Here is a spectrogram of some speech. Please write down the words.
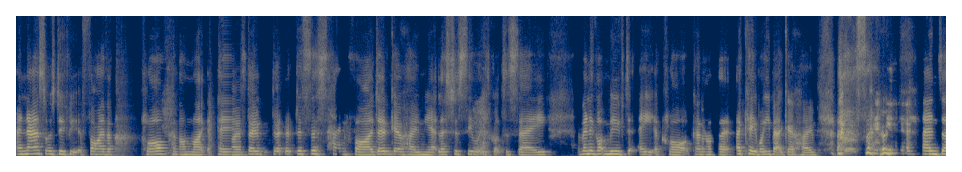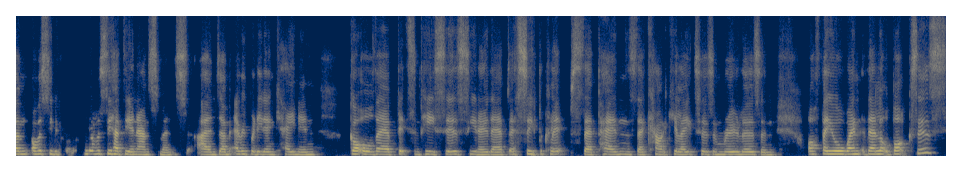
announcement was due to at five o'clock, and I'm like, okay, guys, don't, don't just, just hang fire, don't go home yet. Let's just see what he's got to say. And then it got moved to eight o'clock, and I was like, okay, well, you better go home. so, and um, obviously, we obviously had the announcements, and um, everybody then came in got all their bits and pieces, you know, their, their super clips, their pens, their calculators and rulers, and off they all went, their little boxes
